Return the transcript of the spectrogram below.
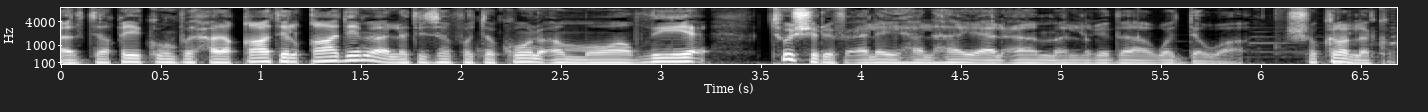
ألتقيكم في الحلقات القادمة التي سوف تكون عن مواضيع تشرف عليها الهيئة العامة للغذاء والدواء. شكرا لكم.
